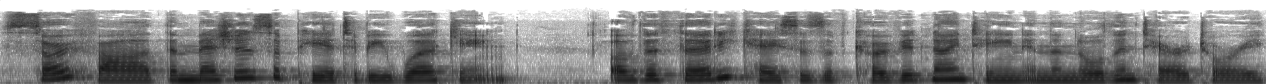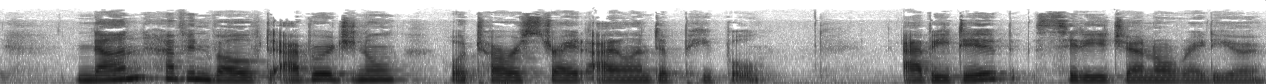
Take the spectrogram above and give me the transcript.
So far, the measures appear to be working. Of the 30 cases of COVID 19 in the Northern Territory, none have involved Aboriginal or Torres Strait Islander people. Abby Dibb, City Journal Radio.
